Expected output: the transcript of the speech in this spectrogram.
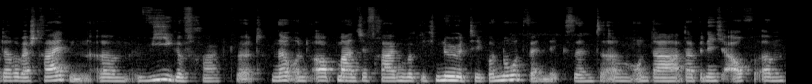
darüber streiten, ähm, wie gefragt wird ne? und ob manche Fragen wirklich nötig und notwendig sind. Ähm, und da, da bin ich auch ähm,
